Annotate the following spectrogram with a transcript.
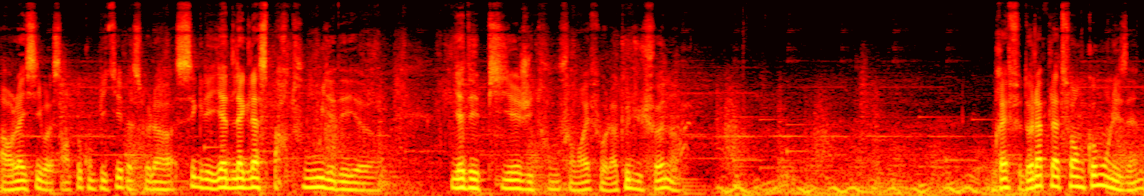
Alors là, ici, c'est un peu compliqué, parce que là, c'est il y a de la glace partout, il y a des... Euh, il y a des pièges et tout, enfin bref, voilà, que du fun. Bref, de la plateforme comme on les aime.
